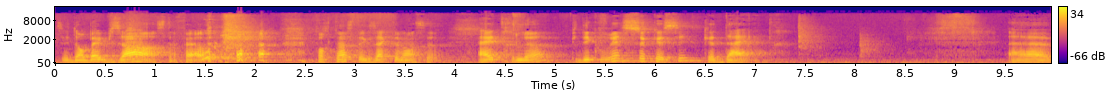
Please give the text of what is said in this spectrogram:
C'est donc bien bizarre, cette affaire-là. Pourtant, c'est exactement ça. Être là, puis découvrir ce que c'est que d'être. Euh,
